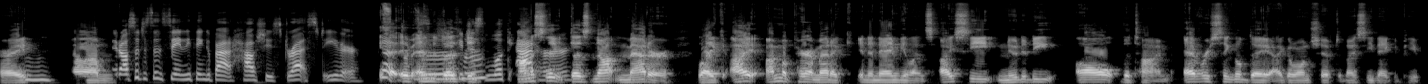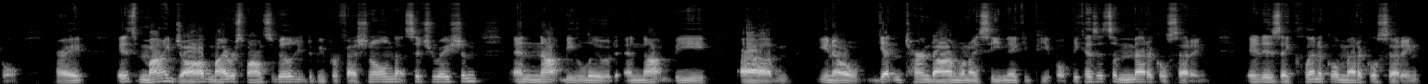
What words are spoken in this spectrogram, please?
right? Mm-hmm. Um, it also doesn't say anything about how she's dressed either. Yeah, and it does, you just look honestly, it does not matter. Like I, I'm a paramedic in an ambulance. I see nudity all the time. Every single day, I go on shift and I see naked people. Right? it's my job, my responsibility to be professional in that situation and not be lewd and not be, um, you know, getting turned on when I see naked people because it's a medical setting. It is a clinical medical setting.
